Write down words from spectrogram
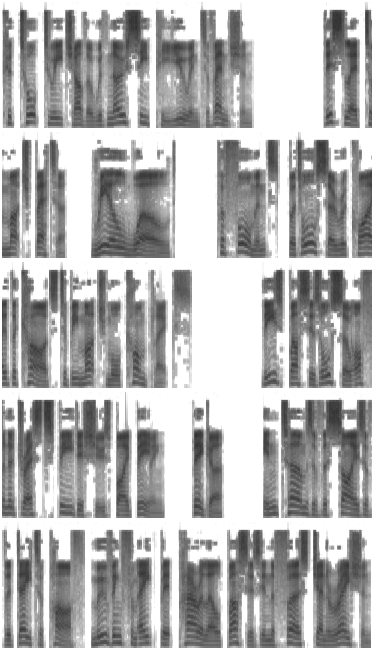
could talk to each other with no CPU intervention. This led to much better real-world performance, but also required the cards to be much more complex. These buses also often addressed speed issues by being bigger in terms of the size of the data path, moving from 8-bit parallel buses in the first generation,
